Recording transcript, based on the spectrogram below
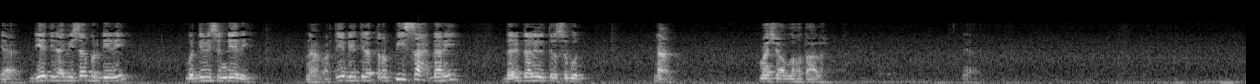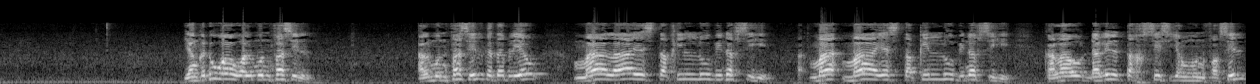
ya, dia tidak bisa berdiri berdiri sendiri. Nah, artinya dia tidak terpisah dari dari dalil tersebut. Nah, masya Allah taala. Yang kedua wal munfasil. Al munfasil kata beliau ma la yastaqillu. Ma ma yastaqillu bi nafsihi. Kalau dalil taksis yang munfasil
